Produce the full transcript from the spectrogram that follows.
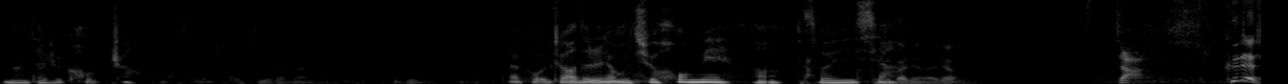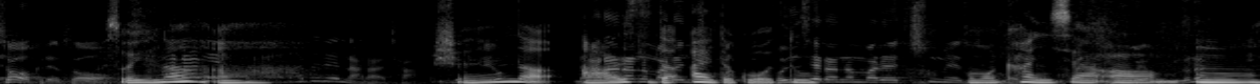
不能戴着口罩。戴口罩的人，我们去后面啊，坐一下。所以呢，啊，神的儿子的爱的国度，我们看一下啊，嗯，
